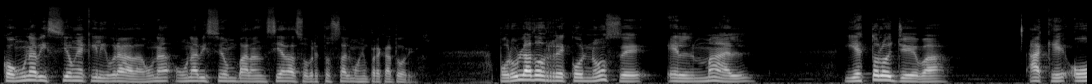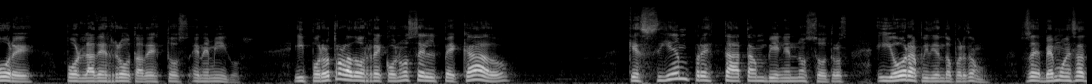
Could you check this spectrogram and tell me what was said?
con una visión equilibrada, una, una visión balanceada sobre estos salmos imprecatorios. Por un lado, reconoce el mal y esto lo lleva a que ore por la derrota de estos enemigos. Y por otro lado, reconoce el pecado que siempre está también en nosotros y ora pidiendo perdón. Entonces vemos esas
